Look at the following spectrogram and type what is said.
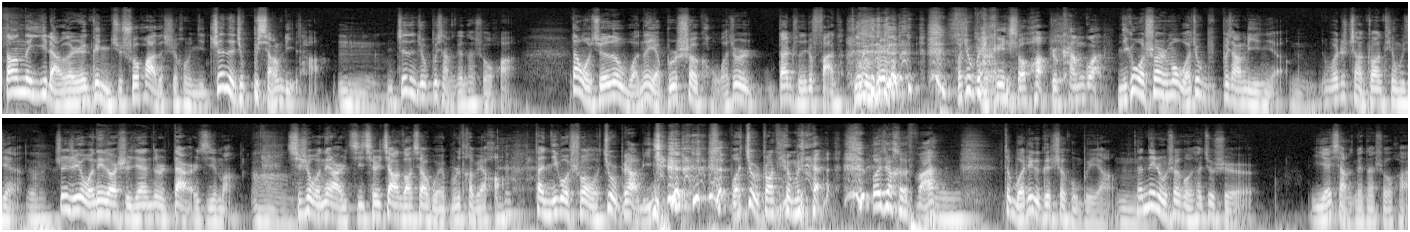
当那一两个人跟你去说话的时候，你真的就不想理他，嗯你真的就不想跟他说话。但我觉得我那也不是社恐，我就是单纯的就烦他，我就不想跟你说话。就看不惯，你跟我说什么，我就不不想理你，嗯。我就想装听不见。嗯。甚至于我那段时间都是戴耳机嘛，啊。其实我那耳机其实降噪效果也不是特别好，但你给我说，我就是不想理你，我就是装听不见，我就很烦。但我这个跟社恐不一样嗯，但那种社恐他就是也想跟他说话，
